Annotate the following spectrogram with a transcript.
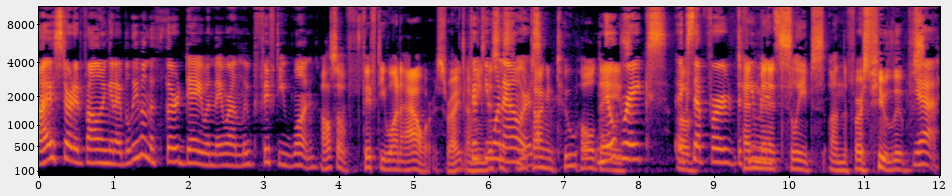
I started following it, I believe, on the third day when they were on loop 51. Also, 51 hours, right? I 51 We're talking two whole days. No breaks except for the 10 few minute minutes sleeps on the first few loops. Yeah.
